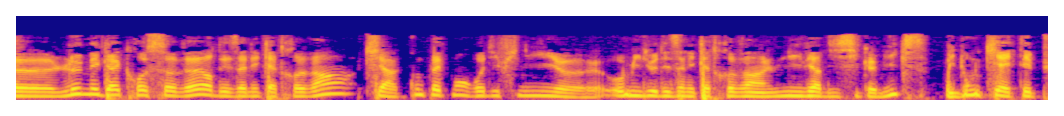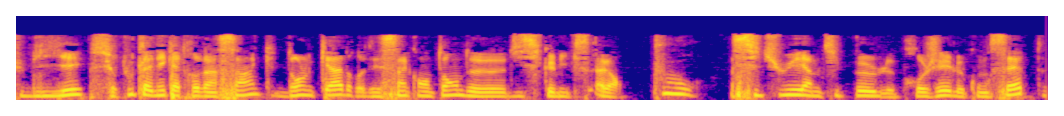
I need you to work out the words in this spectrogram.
euh, le méga crossover des années 80 qui a complètement redéfini euh, au milieu des années 80 l'univers DC Comics et donc qui a été publié sur toute l'année 85 dans le cadre des 50 ans de DC Comics. Alors pour situer un petit peu le projet, le concept,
